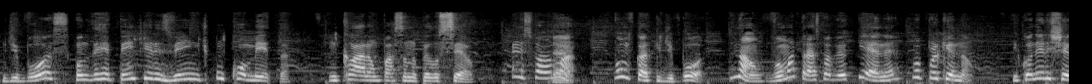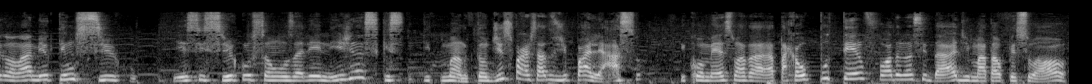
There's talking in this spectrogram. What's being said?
de boas, quando de repente eles veem, tipo, um cometa, um clarão passando pelo céu. Aí eles falam, é. mano, vamos ficar aqui de boa? Não, vamos atrás para ver o que é, né? Mas por que não? E quando eles chegam lá, meio que tem um circo. E esses círculos são os alienígenas que, que mano, estão disfarçados de palhaço e começam a atacar o puteiro foda na cidade e matar o pessoal.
